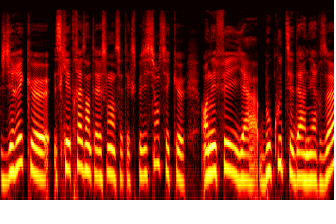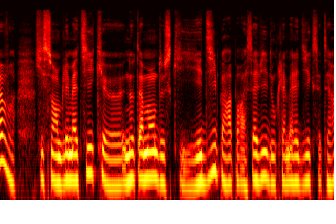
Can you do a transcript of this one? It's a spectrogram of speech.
Je dirais que ce qui est très intéressant dans cette exposition, c'est que, en effet, il y a beaucoup de ces dernières œuvres qui sont emblématiques, euh, notamment de ce qui est dit par rapport à sa vie, donc la maladie, etc.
